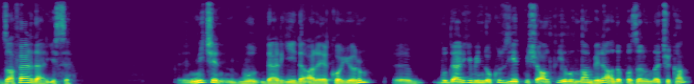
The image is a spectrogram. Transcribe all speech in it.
Zafer Dergisi. E, niçin bu dergiyi de araya koyuyorum? E, bu dergi 1976 yılından beri Adapazarı'nda çıkan,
